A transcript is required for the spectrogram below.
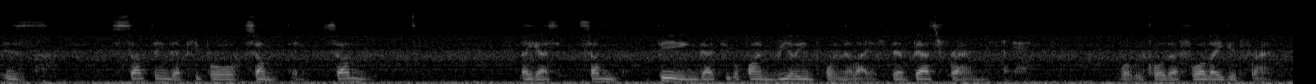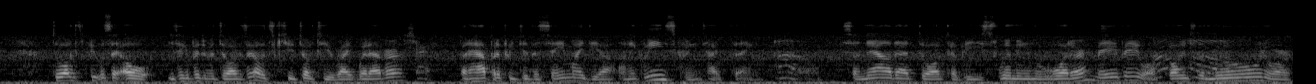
is something that people, something, some, I guess, some being that people find really important in their life, their best friend, Okay. what we call their four-legged friend. Dogs, people say, oh, you take a picture of a dog, say, oh, it's a cute dog to you, right? Whatever. Sure. But how about if we did the same idea on a green screen type thing? Oh. So now that dog could be swimming in the water, maybe, or going to the Oh. moon, or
